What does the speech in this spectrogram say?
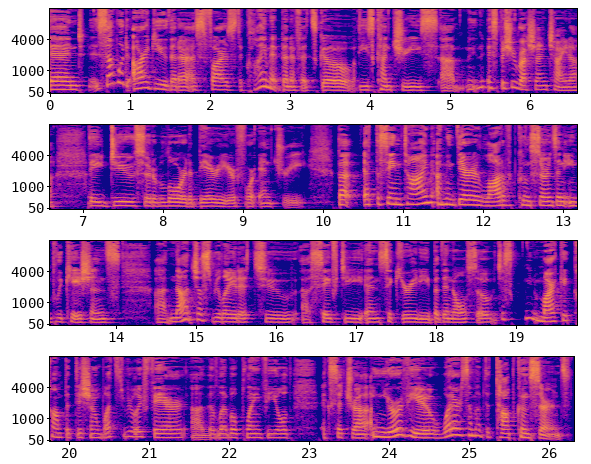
And some would argue that as far as the climate benefits go, these countries, um, especially Russia and China, they do sort of lower the barrier for entry. But at the same time, I mean, there are a lot of concerns and implications. Uh, not just related to uh, safety and security, but then also just you know, market competition, what's really fair, uh, the level playing field, etc. In your view, what are some of the top concerns?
